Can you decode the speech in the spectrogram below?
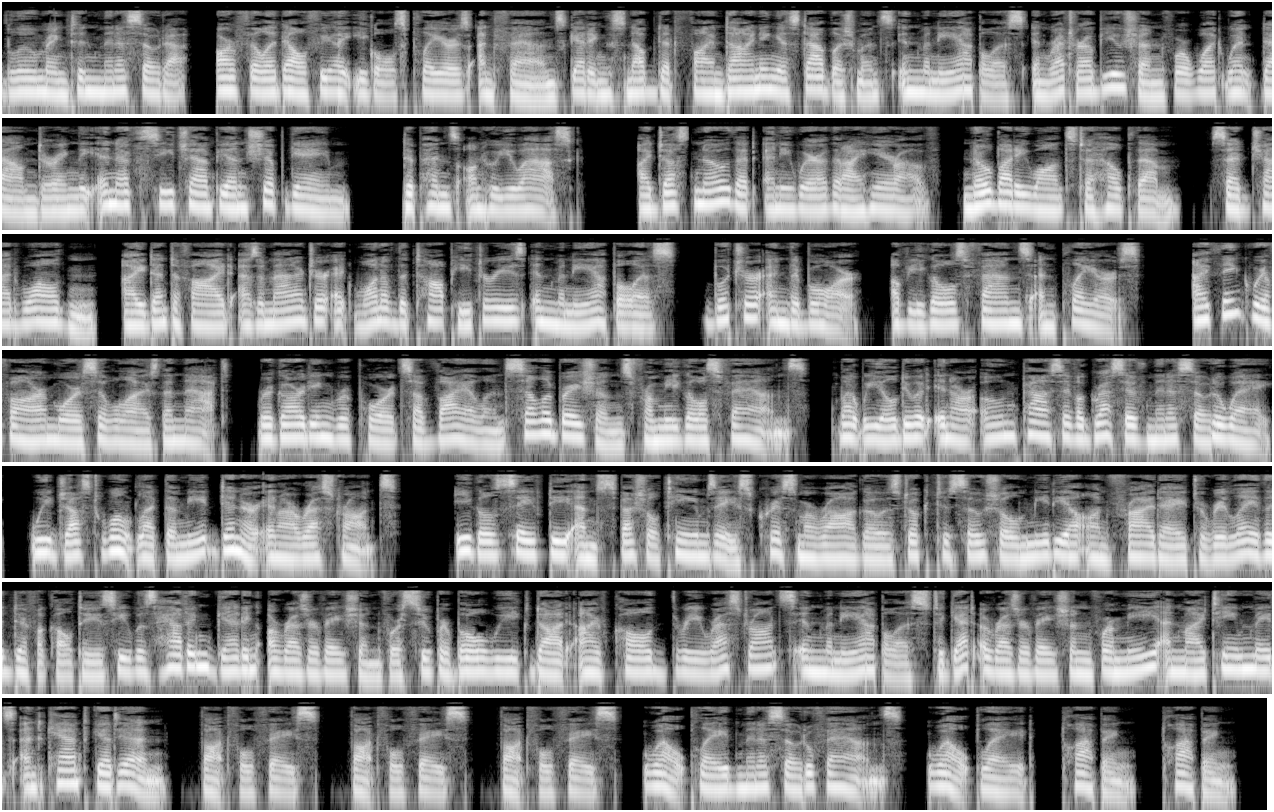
Bloomington, Minnesota, are Philadelphia Eagles players and fans getting snubbed at fine dining establishments in Minneapolis in retribution for what went down during the NFC Championship game? Depends on who you ask. I just know that anywhere that I hear of, nobody wants to help them, said Chad Walden, identified as a manager at one of the top eateries in Minneapolis, Butcher and the Boar, of Eagles fans and players. I think we're far more civilized than that, regarding reports of violent celebrations from Eagles fans, but we'll do it in our own passive-aggressive Minnesota way, we just won't let them eat dinner in our restaurants. Eagles safety and special teams ace Chris Maragos took to social media on Friday to relay the difficulties he was having getting a reservation for Super Bowl week. I've called three restaurants in Minneapolis to get a reservation for me and my teammates and can't get in, thoughtful face, thoughtful face, thoughtful face, well played Minnesota fans, well played, clapping, clapping.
